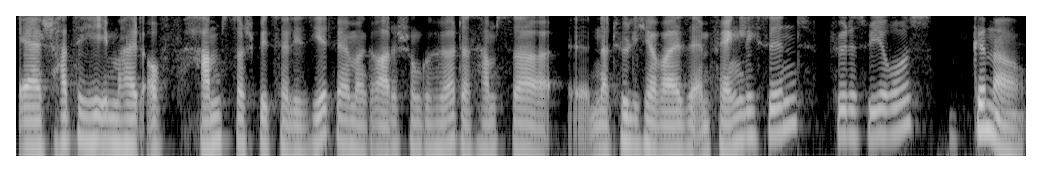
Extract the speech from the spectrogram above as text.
er hat sich eben halt auf Hamster spezialisiert. Wir haben ja gerade schon gehört, dass Hamster äh, natürlicherweise empfänglich sind für das Virus. Genau.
